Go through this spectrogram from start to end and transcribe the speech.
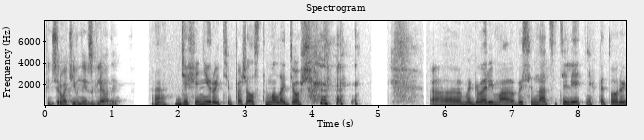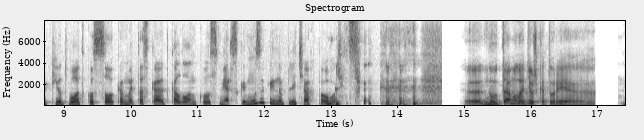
консервативные взгляды. А, дефинируйте, пожалуйста, молодежь. Э, мы говорим о 18-летних, которые пьют водку с соком и таскают колонку с мерзкой музыкой на плечах по улице. Э, ну, та молодежь, которая э,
